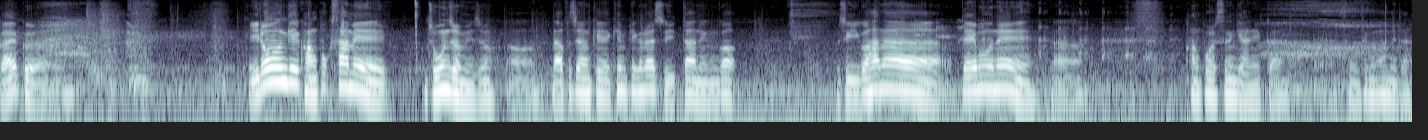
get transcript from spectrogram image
깔끔 이런 게 광폭 3의 좋은 점이죠. 어, 나쁘지 않게 캠핑을 할 수 있다는 거. 솔직히 이거 하나 때문에 어, 광폭을 쓰는 게 아닐까 어, 저는 생각합니다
